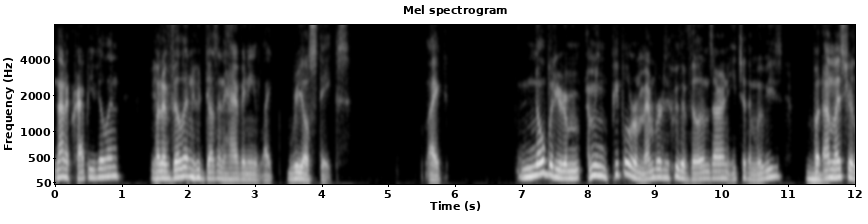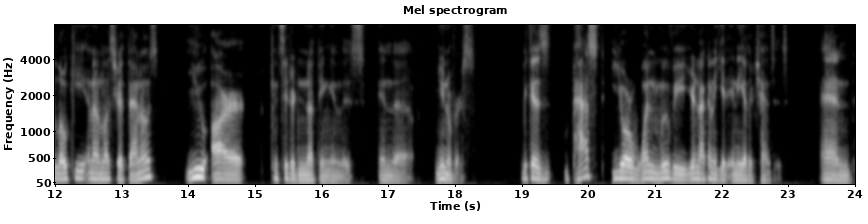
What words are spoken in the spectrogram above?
not a crappy villain, Yeah. but a villain who doesn't have any like real stakes. Like nobody rem- I mean people remember who the villains are in each of the movies, but Mhm. unless you're Loki and unless you're Thanos, you are considered nothing in this in the universe. Because past your one movie, you're not going to get any other chances. And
